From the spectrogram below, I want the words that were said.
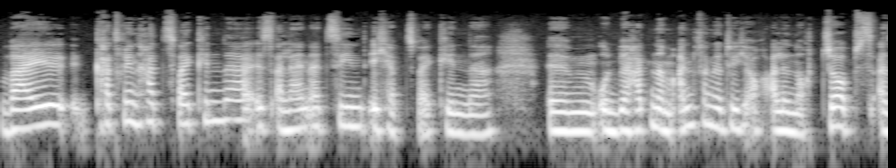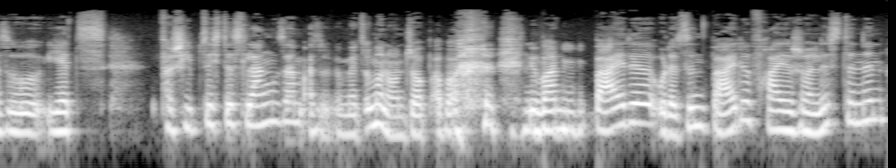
weil Katrin hat zwei Kinder, ist alleinerziehend, ich habe zwei Kinder ähm, und wir hatten am Anfang natürlich auch alle noch Jobs. Also jetzt verschiebt sich das langsam. Also wir haben jetzt immer noch einen Job, aber wir waren beide oder sind beide freie Journalistinnen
